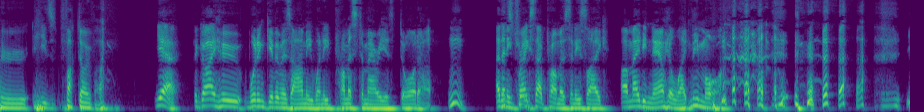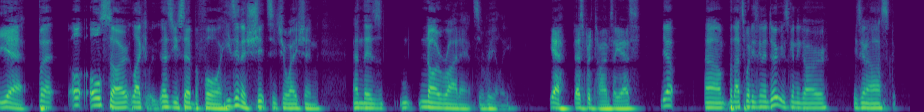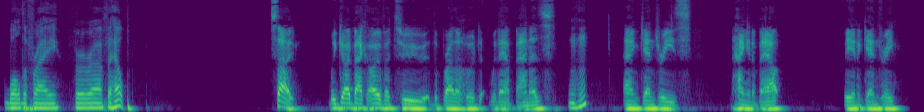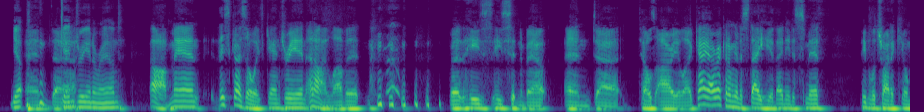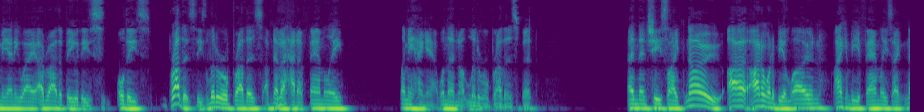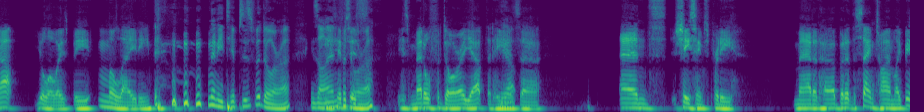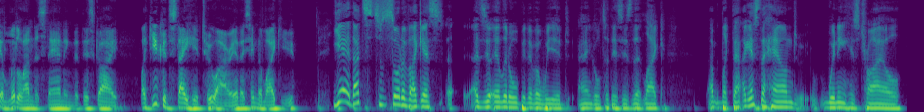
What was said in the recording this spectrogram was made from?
who he's fucked over. yeah, the guy who wouldn't give him his army when he'd promised to marry his daughter. Mm, And then he true. breaks that promise and he's like, Oh, maybe now he'll like me more. yeah, but also, like as you said before, he's in a shit situation, and there's no right answer really. yeah, desperate times, I guess. Yep. Um, but that's what he's going to do. He's going to go. He's going to ask Walder Frey for uh, for help. So we go back over to the Brotherhood without banners. Mm-hmm. and Gendry's hanging about, being a Gendry. Yep. And, uh, Gendryan around. Oh man, this guy's always Gendryan, and I love it. but he's he's sitting about and uh, tells Arya like, "Hey, I reckon I'm going to stay here. They need a smith. People are trying to kill me anyway. I'd rather be with these all these brothers, these literal brothers. I've never Mm. had a family. Let me hang out. Well, they're not literal brothers, but." And then she's like, "No, I I don't want to be alone. I can be your family." He's like, "Nah, you'll always be my lady." then he tips his fedora, his iron tips his- fedora. his metal fedora, yep, that he Yep. is. Uh, and she seems pretty mad at her, but at the same time, like, be a little understanding that this guy, like, you could stay here too, Arya. They seem to like you. Yeah, that's just sort of, I guess, uh, as a, a little bit of a weird angle to this is that, like, um, like the, I guess the Hound winning his trial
